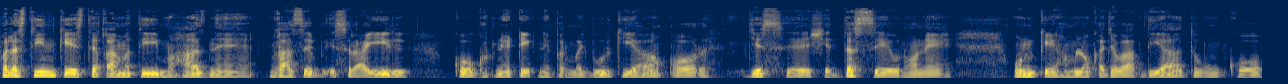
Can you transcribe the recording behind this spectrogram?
فلسطین کے استقامتی محاذ نے غازب اسرائیل کو گھٹنے ٹیکنے پر مجبور کیا اور جس شدت سے انہوں نے ان کے حملوں کا جواب دیا تو ان کو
